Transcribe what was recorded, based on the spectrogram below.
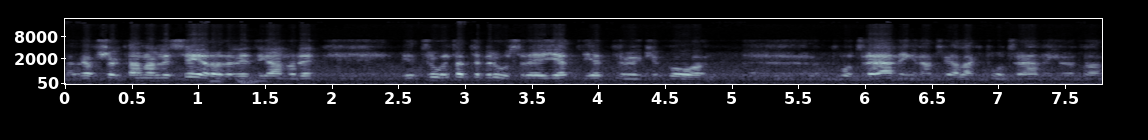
Men vi har försökt analysera det lite grann och det, vi tror inte att det beror så det är jätte, jättemycket på, på träningen, att vi har lagt på träningen. Utan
